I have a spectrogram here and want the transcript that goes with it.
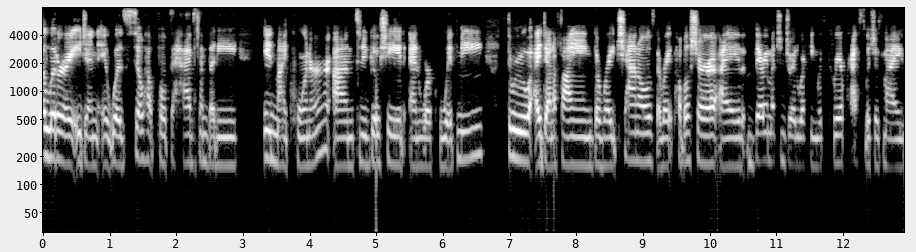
a literary agent, it was so helpful to have somebody in my corner um, to negotiate and work with me through identifying the right channels, the right publisher. I very much enjoyed working with Career Press, which is my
